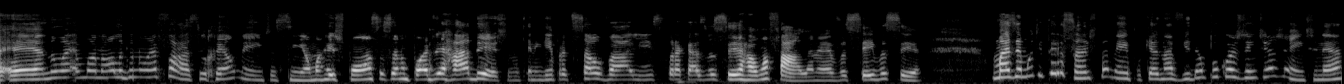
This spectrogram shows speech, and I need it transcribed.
é, não é, monólogo não é fácil, realmente. Assim, é uma resposta, você não pode errar, deixa. Não tem ninguém para te salvar ali, se por acaso você errar uma fala, né? Você e você. Mas é muito interessante também, porque na vida é um pouco a gente e a gente, né?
